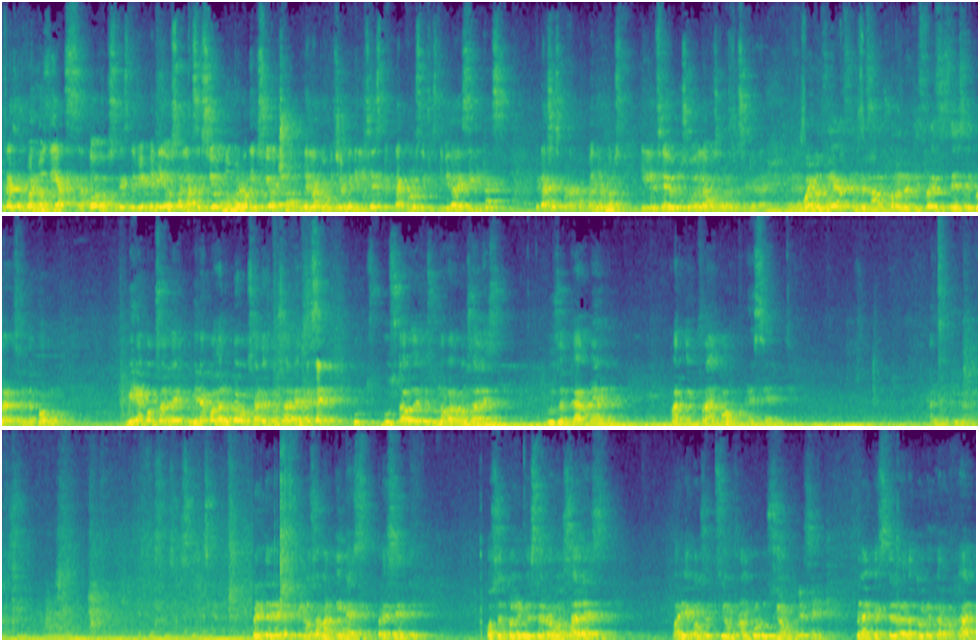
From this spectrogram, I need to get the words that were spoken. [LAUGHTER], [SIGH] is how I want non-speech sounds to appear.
Gracias, buenos días a todos. Este, bienvenidos a la sesión número 18 de la Comisión de Edilicia de Espectáculos y Festividades Cívicas. Gracias por acompañarnos y les cedo el uso de la voz a nuestra secretaria. Buenos días, empezamos con el registro de asistencia y declaración de quórum. Miriam González, Miriam Guadalupe González González, Presente. Gu- Gustavo de Jesús Navarro González, Luz del Carmen Martín Franco, Presente. Bertelén Espinosa Martínez, presente. José Antonio Becerra González, María Concepción Franco Lucio, Presente. Blanca Estela de la Torre Carvajal.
